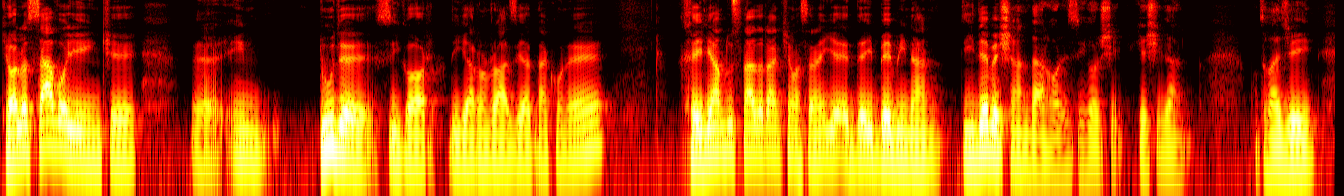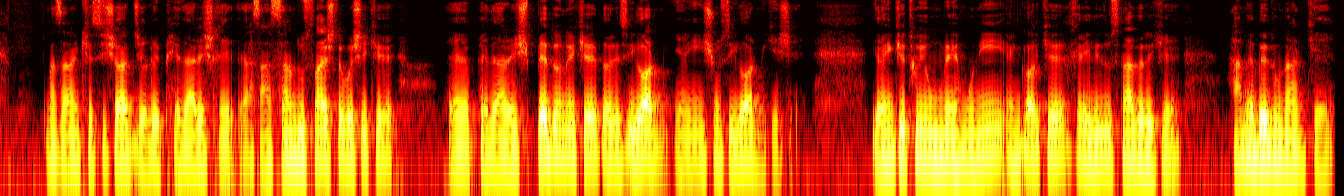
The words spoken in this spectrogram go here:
که حالا سوای این که این دود سیگار دیگران رو اذیت نکنه خیلی هم دوست ندارن که مثلا یه عده‌ای ببینن دیده بشن در حال سیگار کشیدن. متوجه این؟ مثلا کسی شاید جلوی پدرش خیلی اصلا دوست نداشته باشه که پدرش بدونه که داره سیگار یعنی ایشون سیگار می‌کشه. یا اینکه توی اون مهمونی انگار که خیلی دوست نداره که همه بدونن که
